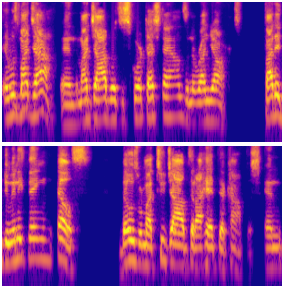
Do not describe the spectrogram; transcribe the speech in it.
It was my job. And my job was to score touchdowns and to run yards. If I didn't do anything else, those were my two jobs that I had to accomplish. And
